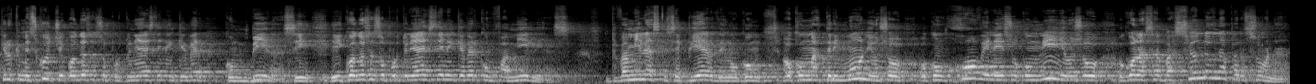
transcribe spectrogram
Quiero que me escuche cuando esas oportunidades tienen que ver con vidas. Y cuando esas oportunidades tienen que ver con familias. Familias que se pierden, o con, o con matrimonios, o, con jóvenes, o con niños, o, con la salvación de una persona.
